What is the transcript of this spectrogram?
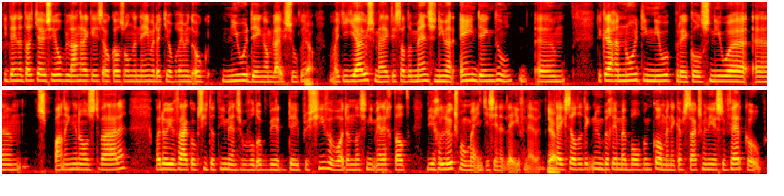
Ik denk dat dat juist heel belangrijk is, ook als ondernemer, dat je op een gegeven moment ook nieuwe dingen blijft zoeken. Wat je juist merkt, is dat de mensen die maar één ding doen, ehm, die krijgen nooit die nieuwe prikkels, nieuwe ehm, spanningen als het ware. Waardoor je vaak ook ziet dat die mensen bijvoorbeeld ook weer depressiever worden, omdat ze niet meer echt dat, die geluksmomentjes in het leven hebben. Ja. Kijk, stel dat ik nu begin met bol.com en ik heb straks mijn eerste verkoop.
